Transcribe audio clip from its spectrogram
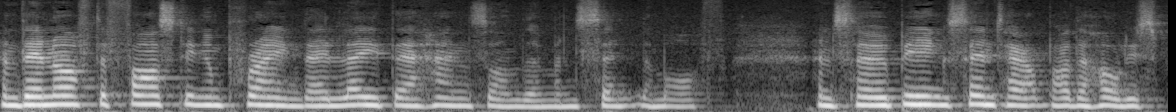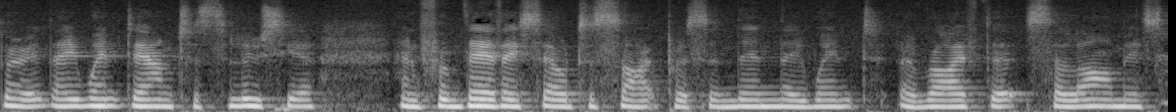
And then, after fasting and praying, they laid their hands on them and sent them off. And so, being sent out by the Holy Spirit, they went down to Seleucia, and from there they sailed to Cyprus, and then they went, arrived at Salamis,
